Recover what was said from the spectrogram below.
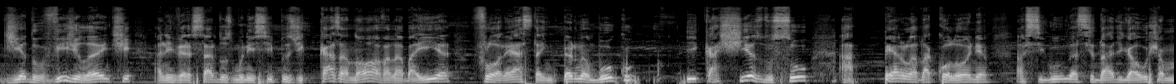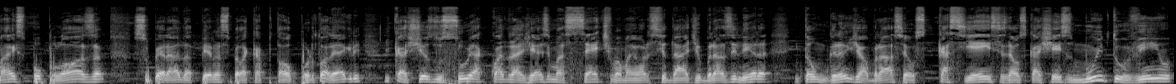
Dia do Vigilante, aniversário dos municípios de Casa Nova, na Bahia, Floresta, em Pernambuco e Caxias do Sul, a pérola da colônia, a segunda cidade gaúcha mais populosa, superada apenas pela capital Porto Alegre, e Caxias do Sul é a 47ª maior cidade brasileira. Então um grande abraço aos cacienses, né, aos caxienses, muito vinho,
